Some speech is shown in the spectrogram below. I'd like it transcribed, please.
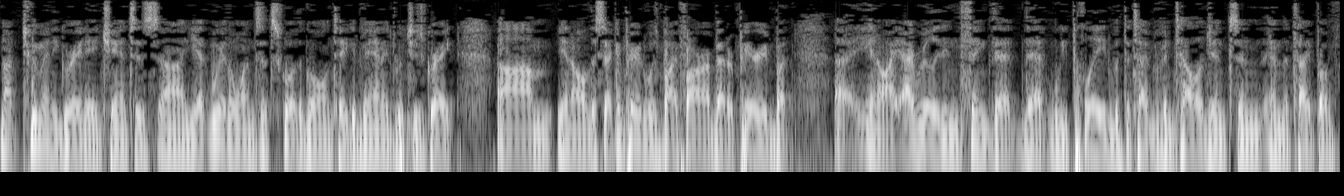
not too many grade A chances. Uh, yet we're the ones that score the goal and take advantage, which is great. Um, you know, the second period was by far a better period, but uh, you know, I, I really didn't think that that we played with the type of intelligence and, and the type of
